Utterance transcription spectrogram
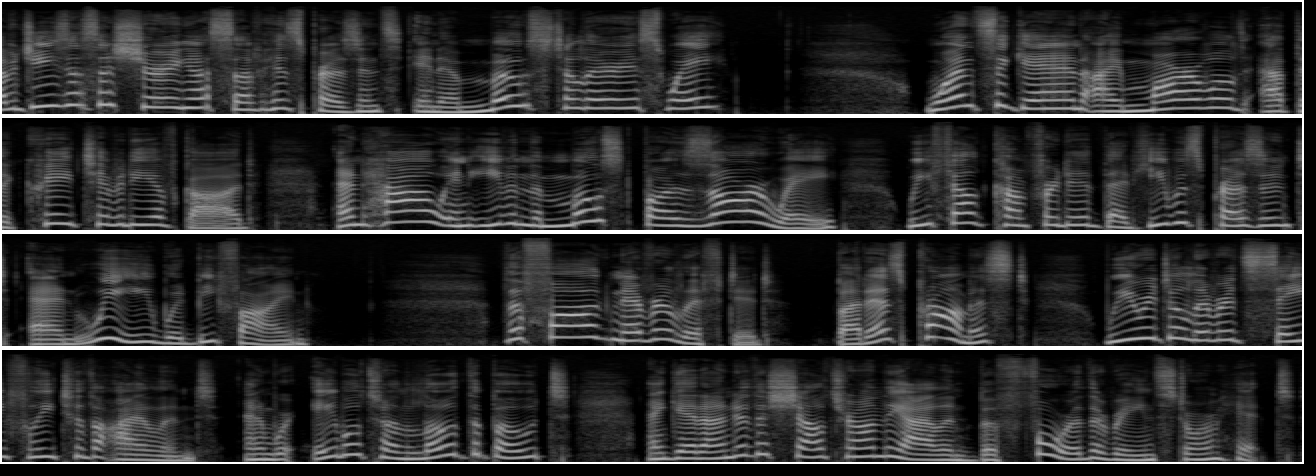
of Jesus assuring us of his presence in a most hilarious way? Once again, I marveled at the creativity of God and how, in even the most bizarre way, we felt comforted that he was present and we would be fine. The fog never lifted, but as promised, we were delivered safely to the island and were able to unload the boat and get under the shelter on the island before the rainstorm hit.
